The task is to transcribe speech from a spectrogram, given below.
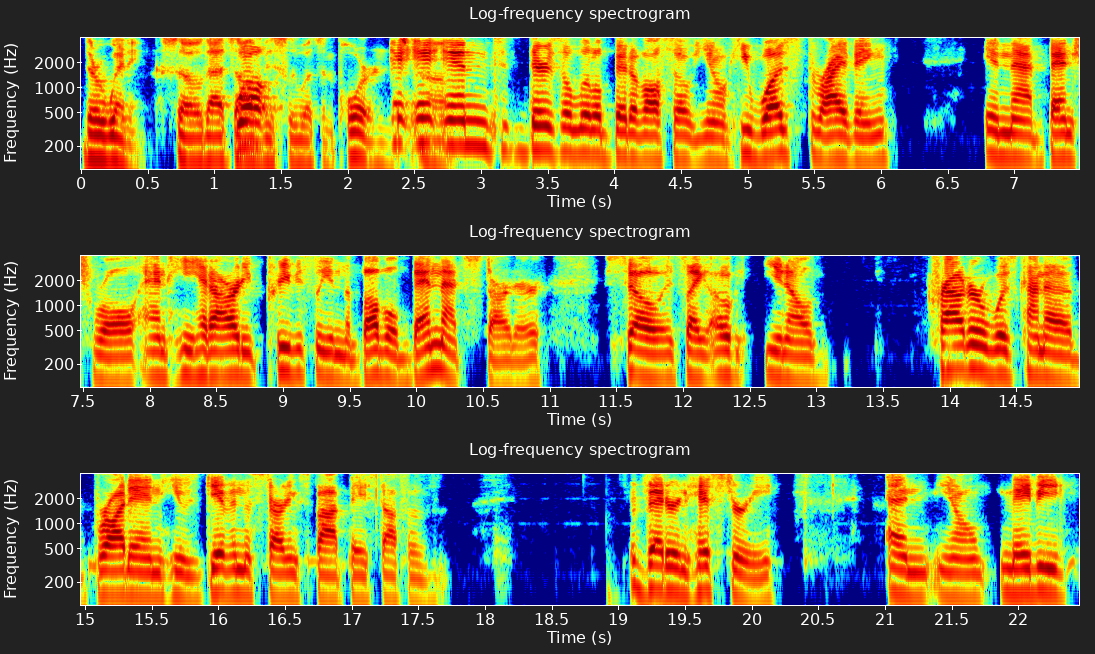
they're winning. So that's well, obviously what's important. and, um, and there's a little bit of also you know he was thriving in that bench role and he had already previously in the bubble been that starter. So it's like oh you know crowder was kind of brought in. He was given the starting spot based off of veteran history. And, you know, maybe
